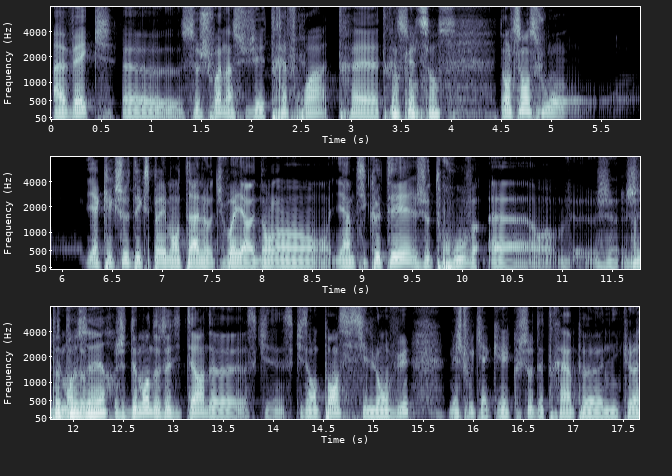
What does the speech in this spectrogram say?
avec ce choix d'un sujet très froid, très, très Dans quel sombre sens? Dans le sens où on- il y a quelque chose d'expérimental. Tu vois, il y, a dans- il y a un petit côté, je trouve. euh, je, je Un peu demande, poseur. je demande aux auditeurs de ce qu'ils, ce qu'ils en pensent, s'ils l'ont vu. Mais je trouve qu'il y a quelque chose de très un peu Nicolas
